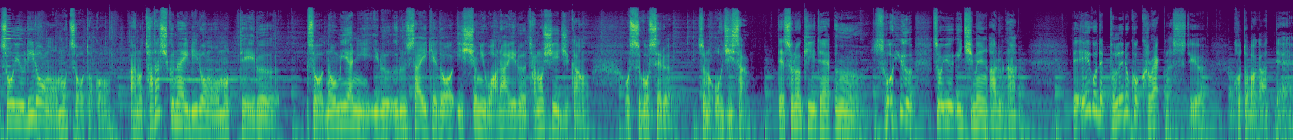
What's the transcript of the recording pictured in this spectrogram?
そういう理論を持つ男あの正しくない理論を持っているそう飲み屋にいるうるさいけど一緒に笑える楽しい時間を過ごせるそのおじさん。でそれを聞いてうんそういうそういう一面あるな。で英語で political correctness っていう言葉があって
